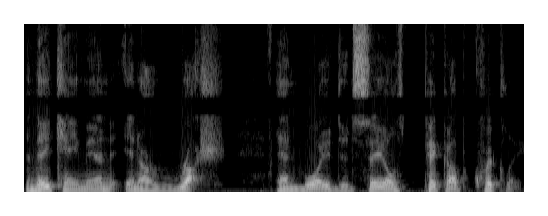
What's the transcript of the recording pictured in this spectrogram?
And they came in in a rush. And boy, did sales pick up quickly.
